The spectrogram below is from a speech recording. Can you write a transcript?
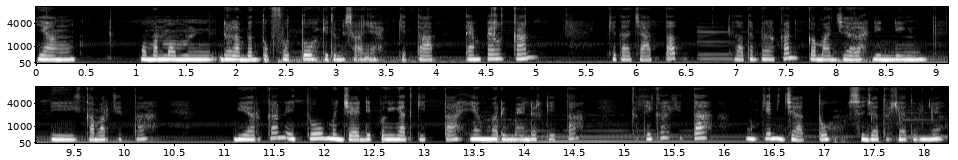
yang momen-momen dalam bentuk foto gitu misalnya kita tempelkan kita catat kita tempelkan ke majalah dinding di kamar kita biarkan itu menjadi pengingat kita yang mereminder kita ketika kita mungkin jatuh sejatuh-jatuhnya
